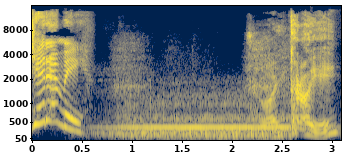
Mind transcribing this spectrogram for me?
Jeremy, Troji? pomoz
